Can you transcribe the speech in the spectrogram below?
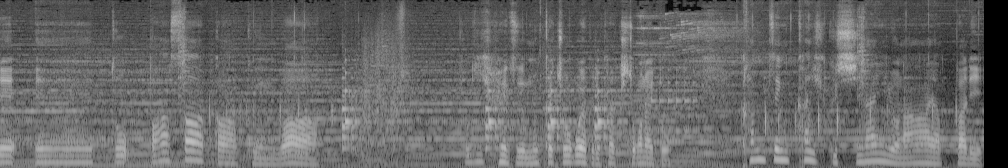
で、えーと、バーサーカー君は、とりあえずもう一回超語薬で回復しとかないと。完全回復しないよな、やっぱり。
